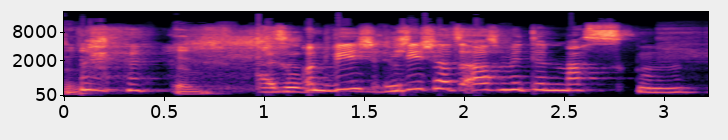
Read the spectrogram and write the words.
Ne? Ähm, also, Und wie, wie schaut es aus mit den Masken?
